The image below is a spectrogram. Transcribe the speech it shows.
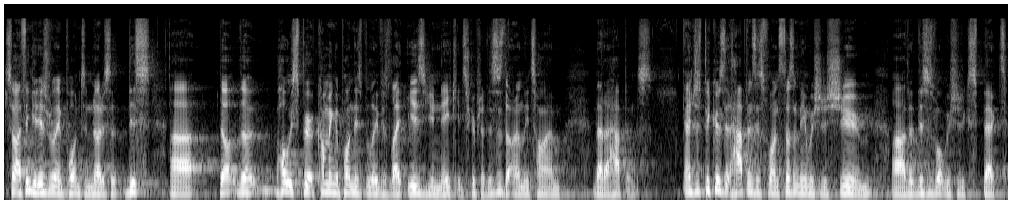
So I think it is really important to notice that this. Uh, the, the Holy Spirit coming upon these believers late is unique in Scripture. This is the only time that it happens. And just because it happens this once doesn't mean we should assume uh, that this is what we should expect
